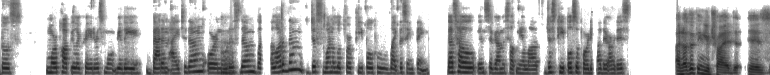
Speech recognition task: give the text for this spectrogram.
those more popular creators won't really bat an eye to them or Mm. notice them, but a lot of them just want to look for people who like the same thing. That's how Instagram has helped me a lot. Just people supporting other artists. Another thing you tried is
